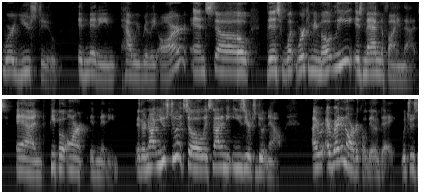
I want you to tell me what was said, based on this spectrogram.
we're used to admitting how we really are and so this what working remotely is magnifying that and people aren't admitting they're not used to it so it's not any easier to do it now I, I read an article the other day, which was,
